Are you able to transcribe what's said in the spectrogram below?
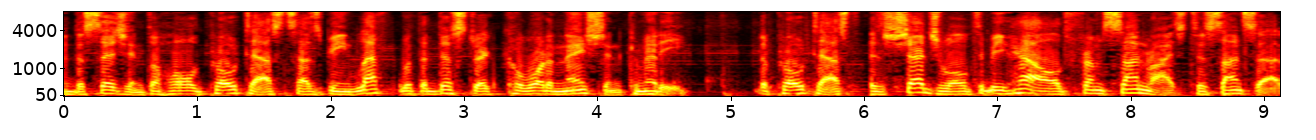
The decision to hold protests has been left with the District Coordination Committee. The protest is scheduled to be held from sunrise to sunset.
